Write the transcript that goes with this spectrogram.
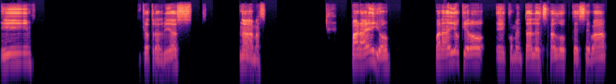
y ¿qué otras vías? Nada más. Para ello, para ello quiero eh, comentarles algo que se va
